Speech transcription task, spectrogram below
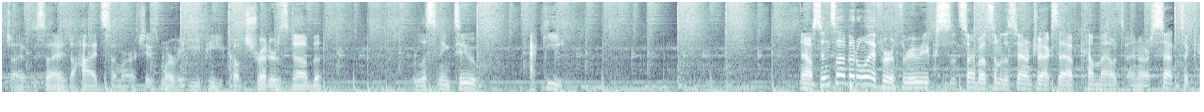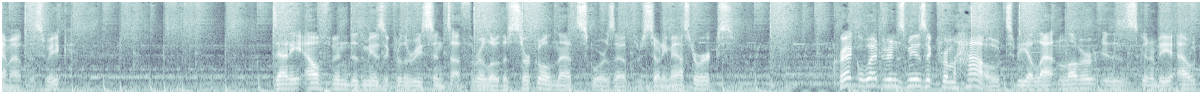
which I've decided to hide somewhere. Actually, it's more of an EP called Shredder's Dub. We're listening to Ackee. Now, since I've been away for three weeks, let's talk about some of the soundtracks that have come out and are set to come out this week. Danny Elfman did the music for the recent thriller The Circle, and that scores out through Sony Masterworks. Craig Wedren's music from How to Be a Latin Lover is going to be out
